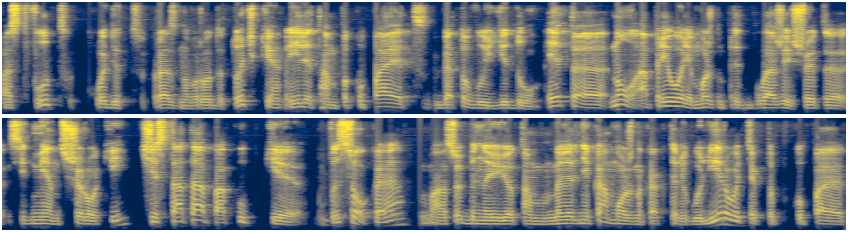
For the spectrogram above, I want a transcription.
фастфуд, ходит в разного рода точки или там покупает готовую еду. Это, ну, априори можно предположить, что это сегмент широкий. Частота покупки высокая, особенно ее там наверняка можно как-то регулировать. Те, кто покупает,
